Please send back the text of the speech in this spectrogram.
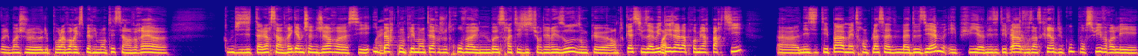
Moi, je, pour l'avoir expérimenté, c'est un vrai comme je disais tout à l'heure, c'est un vrai game changer. Euh, c'est hyper complémentaire, je trouve, à une bonne stratégie sur les réseaux. Donc, euh, en tout cas, si vous avez déjà la première partie, euh, n'hésitez pas à mettre en place la, deuxième. Et puis, n'hésitez pas à vous inscrire, du coup, pour suivre les,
